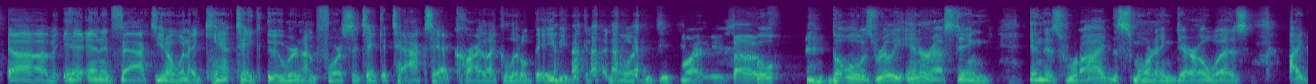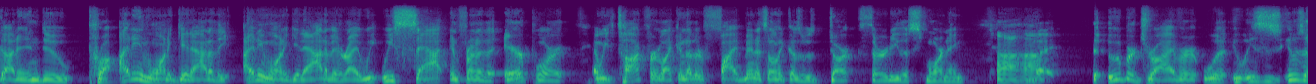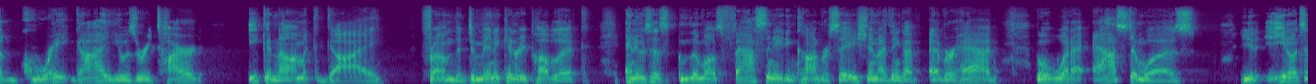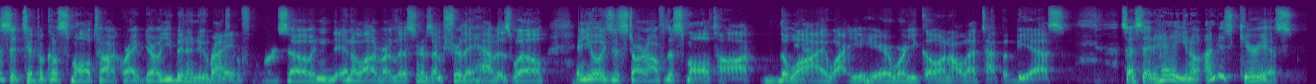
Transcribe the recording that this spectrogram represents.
um, and in fact, you know, when I can't take Uber and I'm forced to take a taxi, I cry like a little baby because I know what I'm doing for. But, but what was really interesting in this ride this morning, Darrell, was I got into. Pro- I didn't want to get out of the. I didn't want to get out of it. Right? We we sat in front of the airport and we talked for like another five minutes, only because it was dark thirty this morning. Uh-huh. But the Uber driver was it was it was a great guy. He was a retired economic guy from the Dominican Republic. And it was this, the most fascinating conversation I think I've ever had. But what I asked him was, you, you know, it's just a typical small talk, right, Darrell? You've been in Uber right. before. So, and, and, a lot of our listeners, I'm sure they have as well. And you always just start off with a small talk, the why, yeah. why are you here, where are you going, all that type of BS. So I said, hey, you know, I'm just curious.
